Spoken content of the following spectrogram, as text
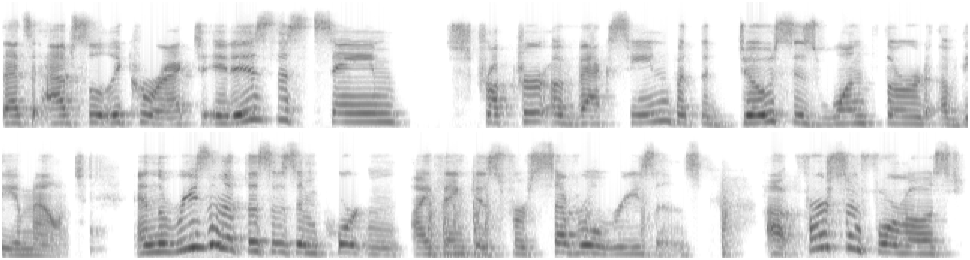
That's absolutely correct. It is the same structure of vaccine, but the dose is one third of the amount. And the reason that this is important, I think, is for several reasons. Uh, first and foremost,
